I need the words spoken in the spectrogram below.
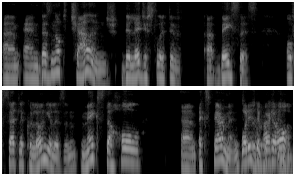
um, and does not challenge the legislative uh, basis of settler colonialism makes the whole um, experiment. what is the question? odd.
